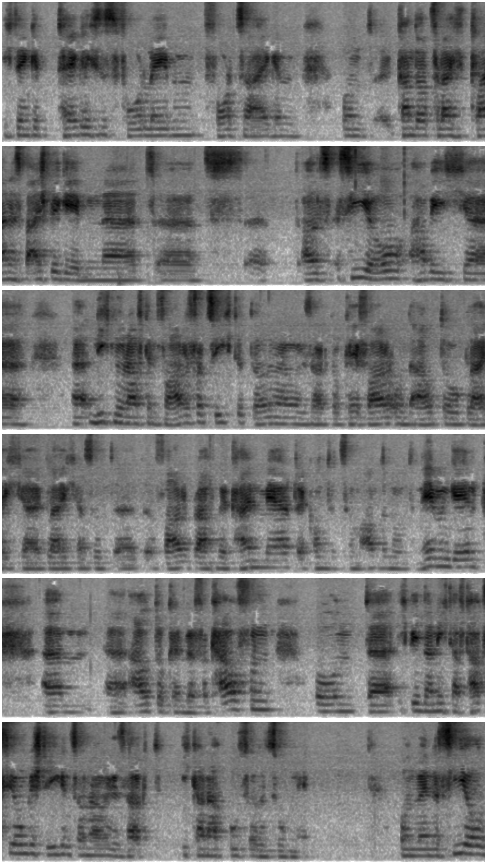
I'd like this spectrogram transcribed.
Ich denke, tägliches Vorleben, Vorzeigen, und kann dort vielleicht ein kleines Beispiel geben. Äh, äh, als CEO habe ich äh, nicht nur auf den Fahrer verzichtet, oder? Wir haben gesagt, okay, Fahrer und Auto gleich, gleich also der, der Fahrer brauchen wir keinen mehr, der konnte zum anderen Unternehmen gehen. Ähm, Auto können wir verkaufen und ich bin dann nicht auf Taxi umgestiegen, sondern habe gesagt, ich kann auch Bus oder Zug nehmen. Und wenn der CEO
